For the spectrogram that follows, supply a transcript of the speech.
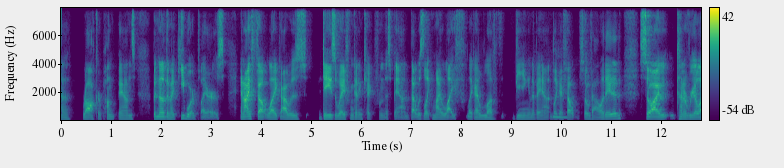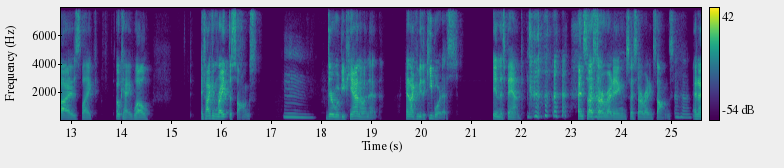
of rock or punk bands but none of them had keyboard players. And i felt like i was days away from getting kicked from this band. That was like my life. Like i loved being in a band. Like i Mhm. felt so validated. So i kind of realized like okay well if i can write the songs Hmm. there would be piano in it and i could be the keyboardist in this band and so i started Uh-huh. writing so i started writing songs Uh-huh. and I,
